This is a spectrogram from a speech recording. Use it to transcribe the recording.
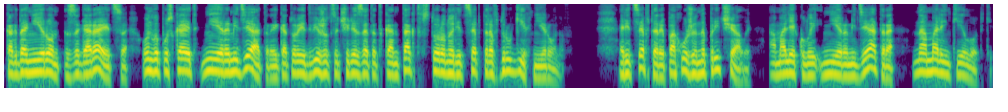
Когда нейрон загорается, он выпускает нейромедиаторы, которые движутся через этот контакт в сторону рецепторов других нейронов. Рецепторы похожи на причалы, а молекулы нейромедиатора — на маленькие лодки.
